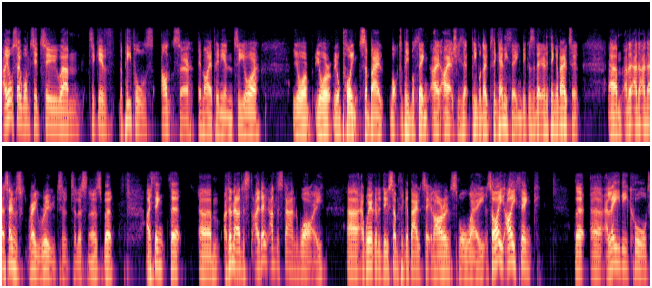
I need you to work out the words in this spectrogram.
I also wanted to um, to give the people's answer, in my opinion, to your your your your points about what do people think. I, I actually think people don't think anything because they don't know anything about it, um, and, and, and that sounds very rude to, to listeners, but I think that um, I don't know. I don't understand why, uh, and we're going to do something about it in our own small way. So I I think that uh, a lady called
